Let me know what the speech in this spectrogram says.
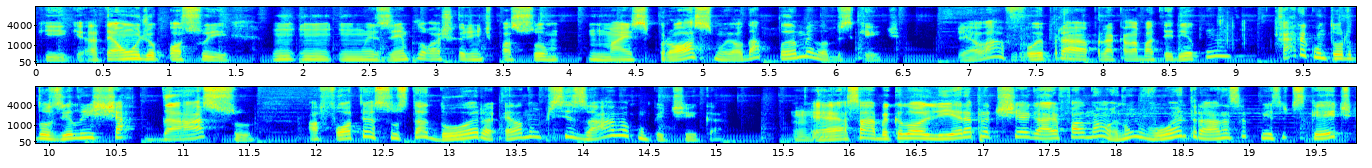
que, que até onde eu posso ir? Um, um, um, exemplo, eu acho que a gente passou mais próximo é o da Pamela do skate. Ela foi para aquela bateria com, cara, com tornozelo inchadaço. A foto é assustadora. Ela não precisava competir, cara. Uhum. É, sabe, aquilo ali era para te chegar e falar: não, eu não vou entrar nessa pista de skate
